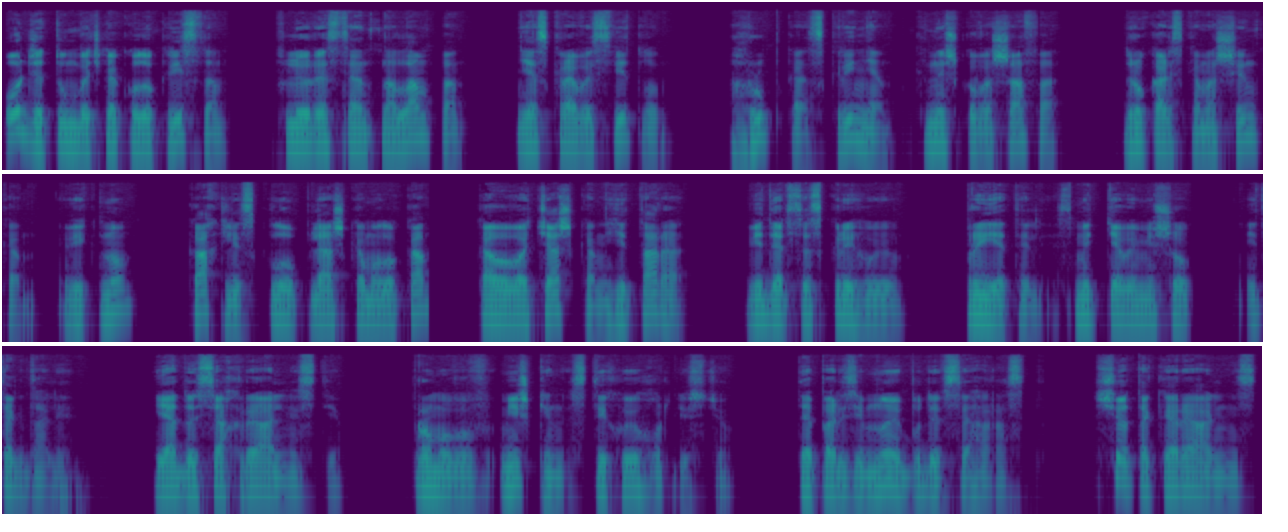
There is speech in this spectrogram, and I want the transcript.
Отже, тумбочка коло крісла, флюоресцентна лампа, яскраве світло, грубка, скриня, книжкова шафа, друкарська машинка, вікно, кахлі, скло, пляшка молока, кавова чашка, гітара, відерце з кригою, приятель, сміттєвий мішок і так далі. Я досяг реальності, промовив мішкін з тихою гордістю. Тепер зі мною буде все гаразд. Що таке реальність?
